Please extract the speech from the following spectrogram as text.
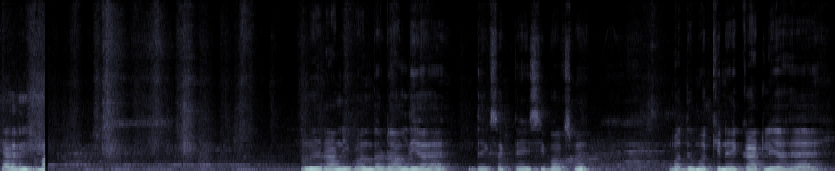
क्या करेंगे हमने रानी को अंदर डाल दिया है, देख सकते हैं इसी बॉक्स में। मधुमक्खी ने काट लिया है।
